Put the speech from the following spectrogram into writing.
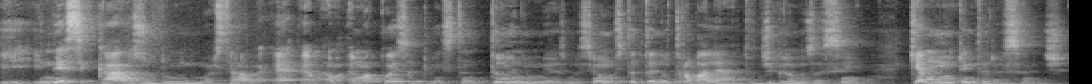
E, e, nesse caso do, do Marcelo, é, é, é, uma coisa do instantâneo mesmo, assim, é um instantâneo trabalhado, digamos assim, que é muito interessante.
